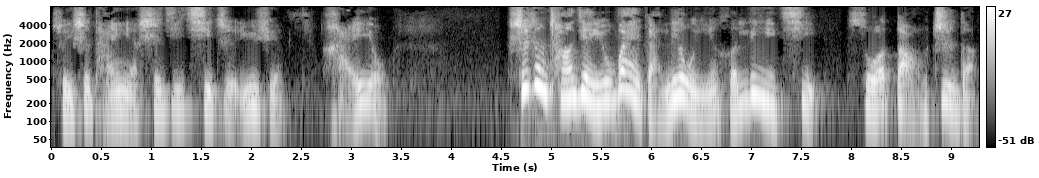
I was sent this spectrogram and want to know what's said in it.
嘴湿痰饮、食积气滞、淤血，还有实症常见于外感六淫和戾气所导致的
